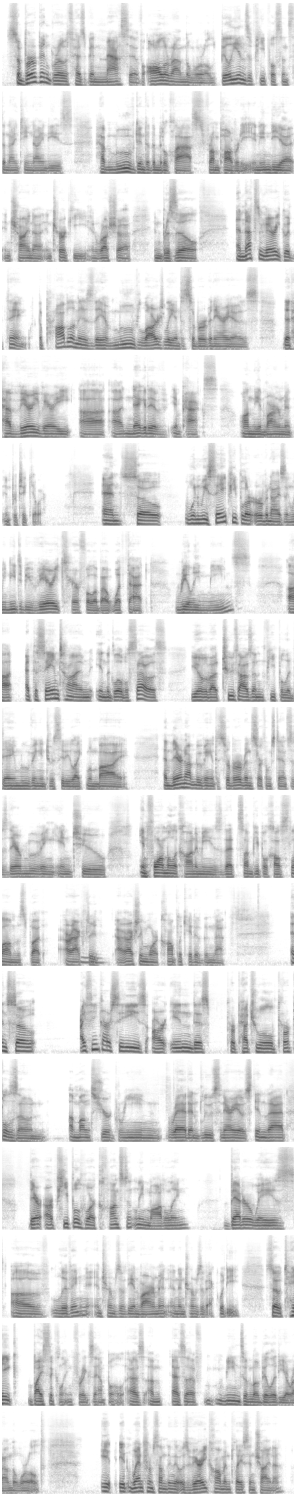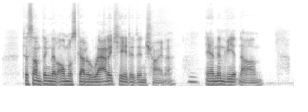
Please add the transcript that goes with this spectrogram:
Suburban growth has been massive all around the world. Billions of people since the 1990s have moved into the middle class from poverty in India, in China, in Turkey, in Russia, in Brazil. And that's a very good thing. The problem is they have moved largely into suburban areas that have very, very uh, uh, negative impacts on the environment in particular. And so when we say people are urbanizing, we need to be very careful about what that really means. Uh, at the same time, in the global south, you have about 2,000 people a day moving into a city like Mumbai. And they're not moving into suburban circumstances, they're moving into informal economies that some people call slums, but are actually mm. are actually more complicated than that. And so I think our cities are in this perpetual purple zone amongst your green, red, and blue scenarios, in that there are people who are constantly modeling better ways of living in terms of the environment and in terms of equity. So take bicycling, for example, as a, as a means of mobility around the world. It, it went from something that was very commonplace in China to something that almost got eradicated in China mm. and in Vietnam.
